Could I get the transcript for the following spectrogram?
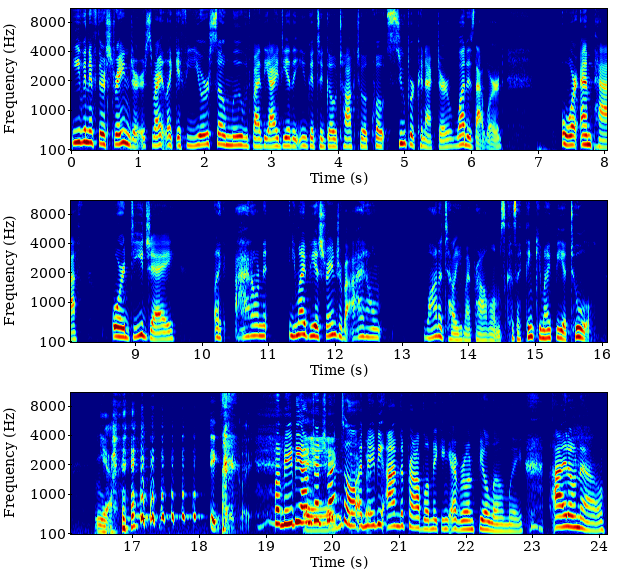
Even if they're strangers, right? Like if you're so moved by the idea that you get to go talk to a quote super connector, what is that word? Or empath or DJ, like I don't you might be a stranger, but I don't want to tell you my problems because I think you might be a tool. Yeah. exactly. But maybe I'm judgmental Exactly. and maybe I'm the problem making everyone feel lonely. I don't know.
